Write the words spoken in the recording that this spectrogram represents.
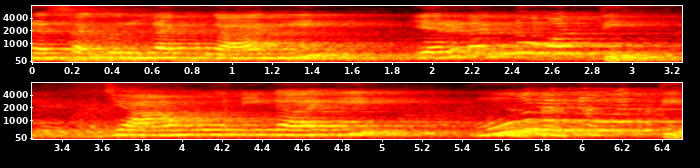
ರಸಗುಲ್ಲಕ್ಕಾಗಿ ಎರಡನ್ನು ಒತ್ತಿ ಜಾಮೂನಿಗಾಗಿ ಮೂರನ್ನು ಒತ್ತಿ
